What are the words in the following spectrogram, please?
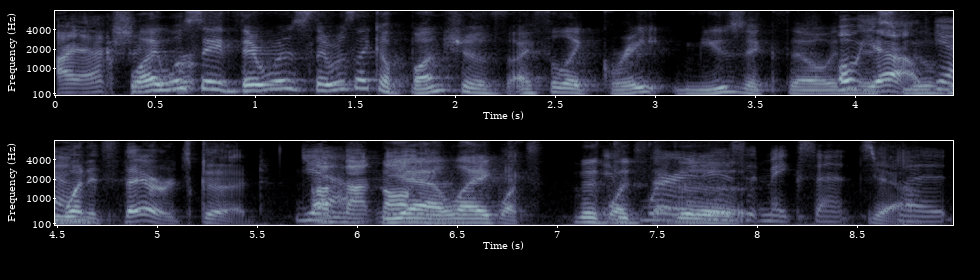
I actually. Well, I will re- say there was there was like a bunch of I feel like great music though. In Oh this yeah. movie. Yeah. When it's there, it's good. Yeah. I'm not. Yeah, like what's, the- the- what's Where there. it is, it makes sense. Yeah. But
